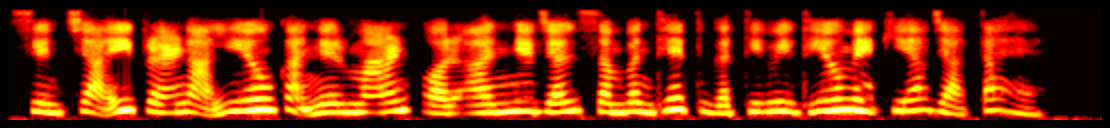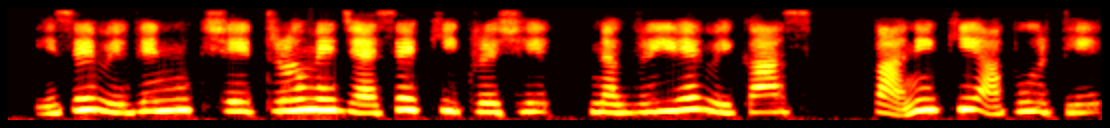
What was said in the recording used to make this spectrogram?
सिंचाई प्रणालियों का निर्माण और अन्य जल संबंधित गतिविधियों में किया जाता है। इसे विभिन्न क्षेत्रों में जैसे कि कृषि, नगरीय विकास, पानी की आपूर्ति,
